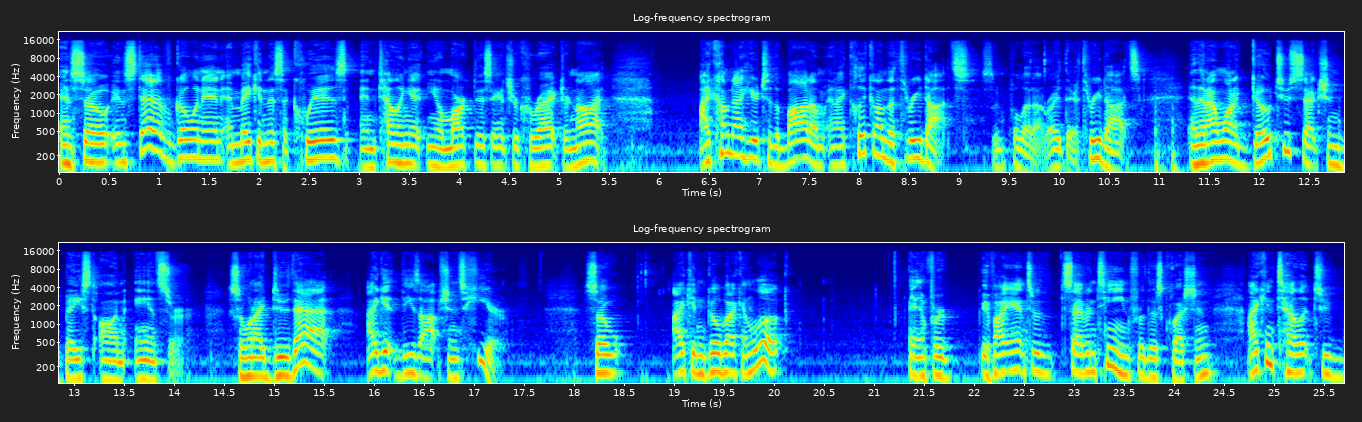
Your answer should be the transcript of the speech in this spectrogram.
and so instead of going in and making this a quiz and telling it, you know, mark this answer correct or not, I come down here to the bottom and I click on the three dots. So pull that out right there, three dots. And then I want to go to section based on answer. So when I do that, I get these options here. So I can go back and look and for if I answer 17 for this question, I can tell it to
